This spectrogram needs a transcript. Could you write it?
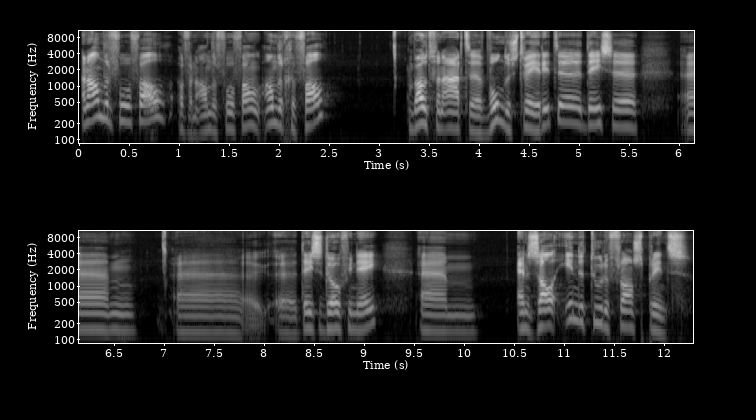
een ander voorval, of een ander voorval, een ander geval. Wout van Aert won dus twee ritten deze, um, deze Dauphiné. Um, en zal in de Tour de France sprints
